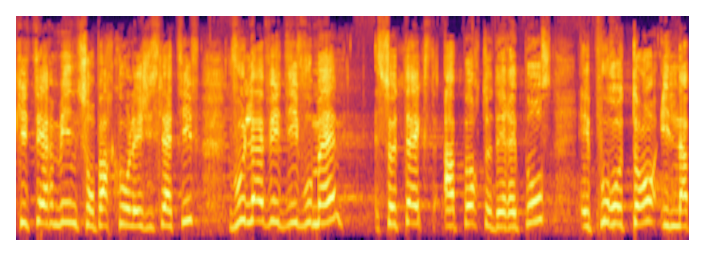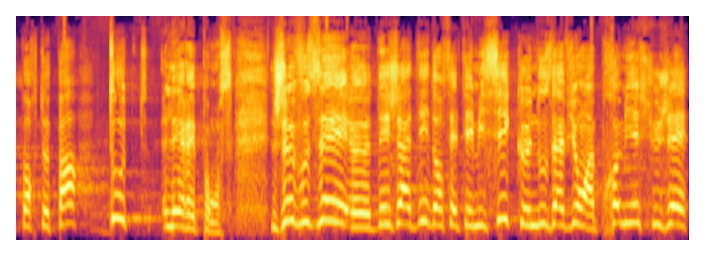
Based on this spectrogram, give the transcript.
qui termine son parcours législatif. Vous l'avez dit vous-même, ce texte apporte des réponses et pour autant, il n'apporte pas toutes les réponses. Je vous ai euh, déjà dit dans cet hémicycle que nous avions un premier sujet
